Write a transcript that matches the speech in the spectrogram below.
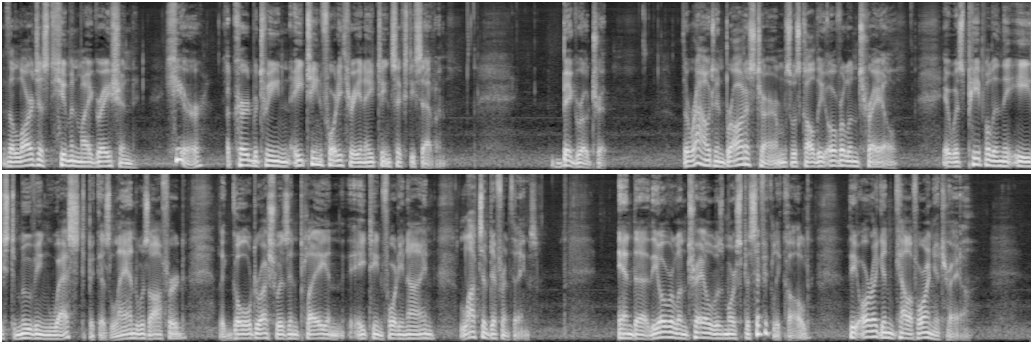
the largest human migration here occurred between 1843 and 1867. Big road trip. The route, in broadest terms, was called the Overland Trail. It was people in the East moving west because land was offered. The gold rush was in play in 1849, lots of different things. And uh, the Overland Trail was more specifically called the Oregon California Trail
